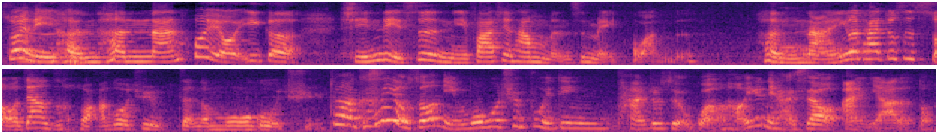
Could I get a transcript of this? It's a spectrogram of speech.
所以你很很难会有一个行李是你发现他门是没关的，很难，因为他就是手这样子滑过去，整个摸过去。对啊，可是有时候你摸过去不一定它就是有关好，因为你还是要有按压的动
